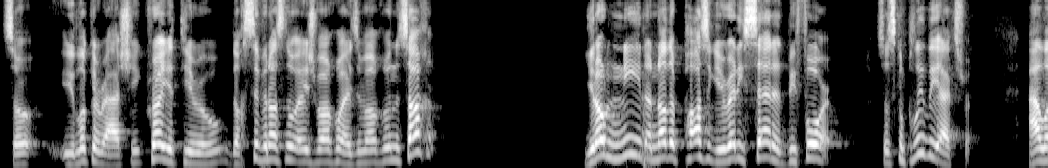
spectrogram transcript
So you look at Rashi, you don't need another pasuk. You already said it before, so it's completely extra. So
